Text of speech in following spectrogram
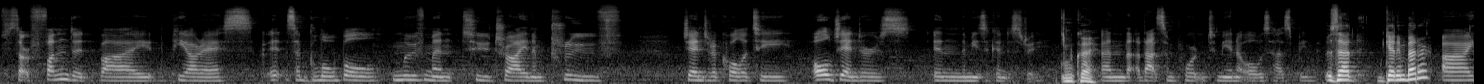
sort of funded by the PRS. It's a global movement to try and improve gender equality, all genders in the music industry. Okay. And th- that's important to me, and it always has been. Is that getting better? I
